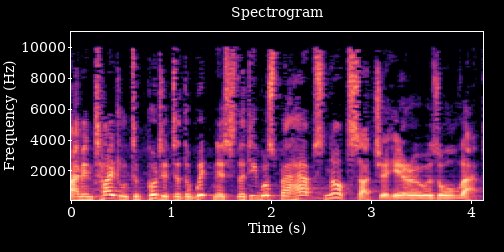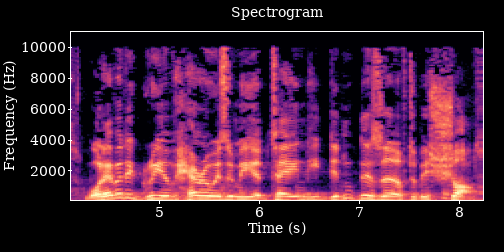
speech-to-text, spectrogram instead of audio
I'm entitled to put it to the witness that he was perhaps not such a hero as all that. Whatever degree of heroism he attained, he didn't deserve to be shot.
